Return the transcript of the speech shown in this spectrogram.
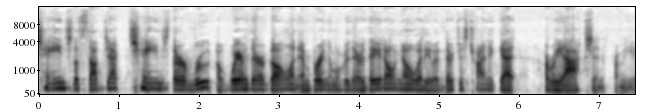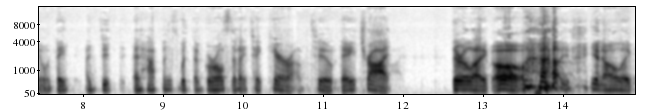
change the subject, change their route of where they're going, and bring them over there. They don't know what even. They're just trying to get a reaction from you. They, I did, it happens with the girls that I take care of too. They try. They're like, oh, you know, like,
